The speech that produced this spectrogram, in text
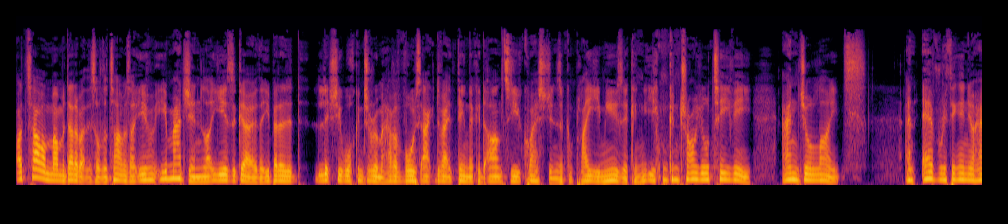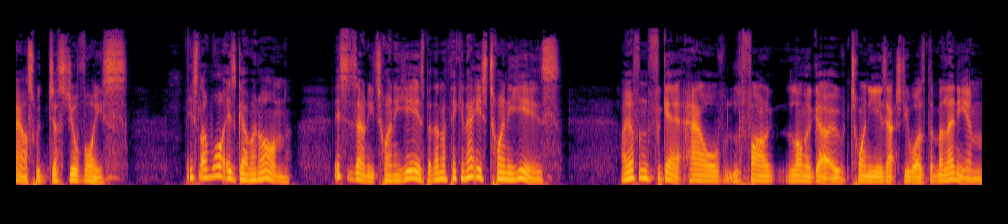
I tell my mum and dad about this all the time. It's like you, you imagine, like years ago, that you better literally walk into a room and have a voice activated thing that could answer you questions and can play you music, and you can control your TV and your lights and everything in your house with just your voice. It's like, what is going on? This is only 20 years, but then I'm thinking that is 20 years. I often forget how far long ago 20 years actually was. The millennium.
